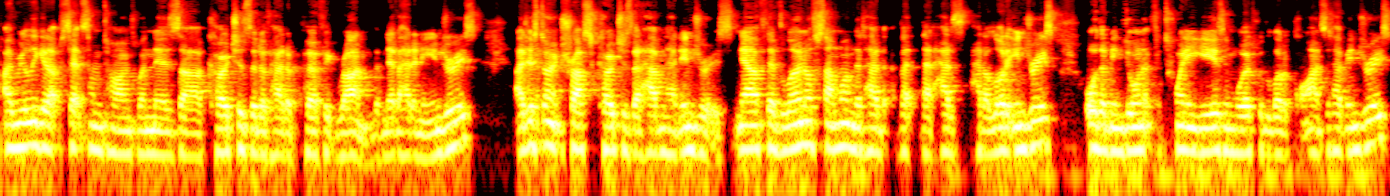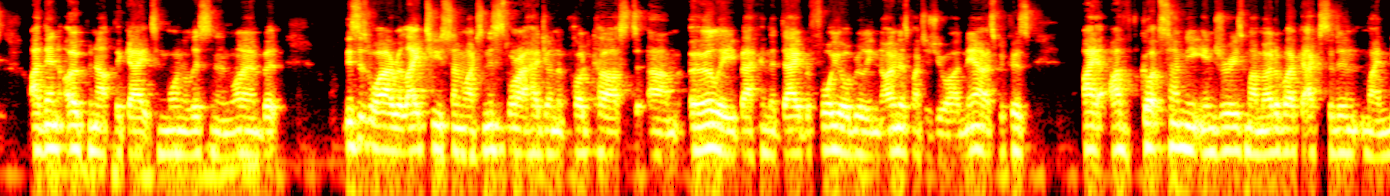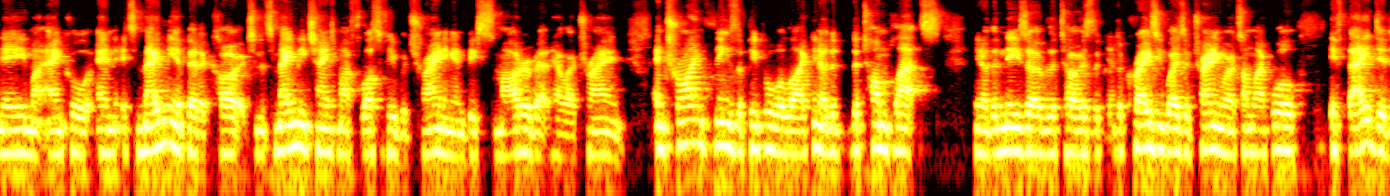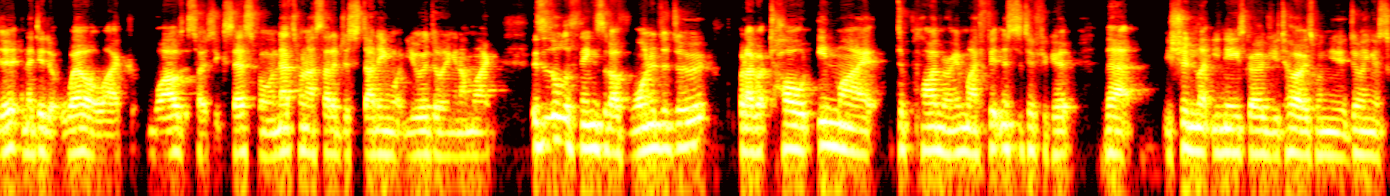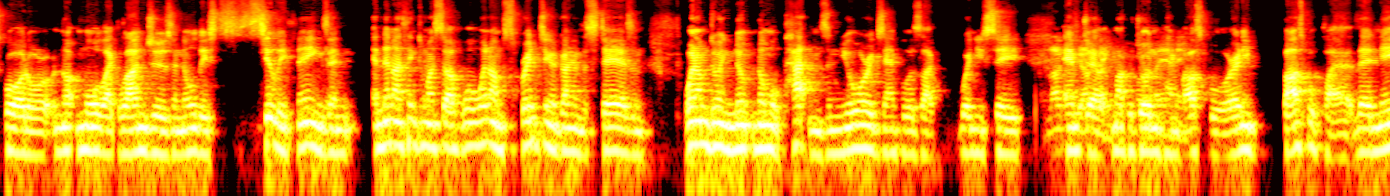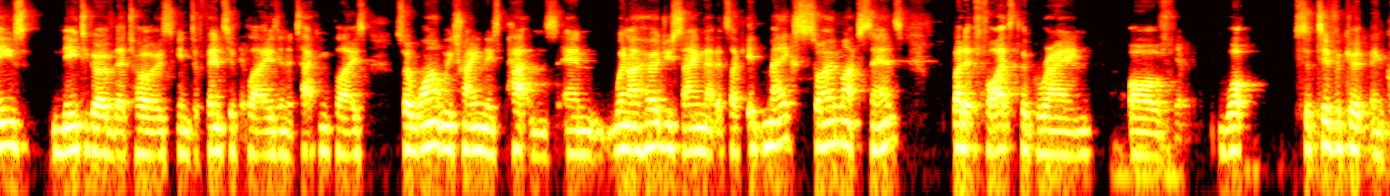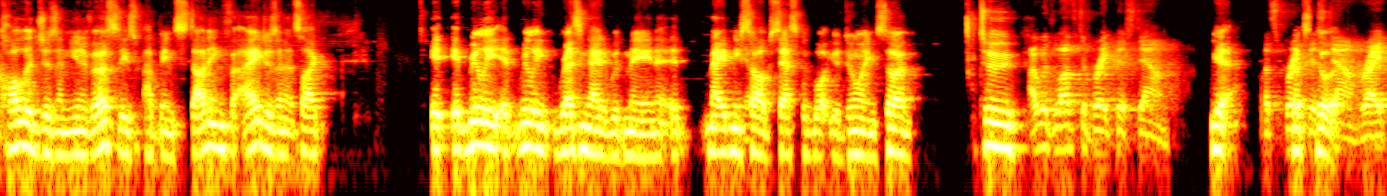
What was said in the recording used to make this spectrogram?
I really get upset sometimes when there's uh, coaches that have had a perfect run, they've never had any injuries. I just don't trust coaches that haven't had injuries. Now, if they've learned off someone that had that, that has had a lot of injuries, or they've been doing it for 20 years and worked with a lot of clients that have injuries, I then open up the gates and want to listen and learn. But this is why I relate to you so much, and this is why I had you on the podcast um, early back in the day before you're really known as much as you are now. It's because I, I've got so many injuries, my motorbike accident, my knee, my ankle, and it's made me a better coach and it's made me change my philosophy with training and be smarter about how I train and trying things that people were like, you know, the, the Tom Platz, you know, the knees over the toes, the, the crazy ways of training where it's, I'm like, well, if they did it and they did it well, like, why was it so successful? And that's when I started just studying what you were doing. And I'm like, this is all the things that I've wanted to do, but I got told in my diploma, in my fitness certificate, that you shouldn't let your knees go over your toes when you're doing a squat or not more like lunges and all these silly things. And, and then I think to myself, well, when I'm sprinting or going up the stairs and when I'm doing no, normal patterns, and your example is like when you see MJ, like Michael Jordan playing basketball or any basketball player, their knees need to go over their toes in defensive plays, in attacking plays. So why aren't we training these patterns? And when I heard you saying that, it's like it makes so much sense, but it fights the grain of what certificate and colleges and universities have been studying for ages. And it's like it, it really it really resonated with me and it, it made me so obsessed with what you're doing. So to I would love to break this down. Yeah. Let's break let's this down, right?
